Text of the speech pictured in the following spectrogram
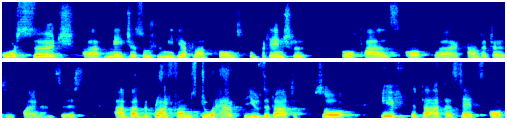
or search uh, major social media platforms for potential profiles of uh, counterterrorism finances. Uh, but the platforms do have the user data. So if the data sets of,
